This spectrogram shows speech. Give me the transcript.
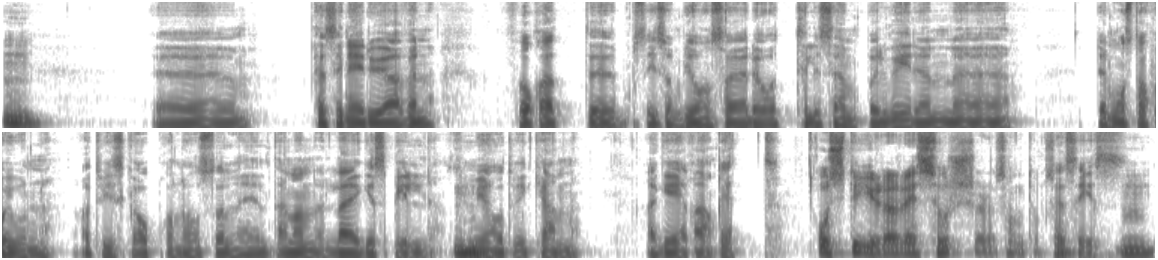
Mm. Eh, sen är det ju även för att, eh, precis som Björn säger då, till exempel vid en eh, demonstration, att vi skapar oss en helt annan lägesbild som mm. gör att vi kan agera rätt. Och styra resurser och sånt också. Precis. Mm.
